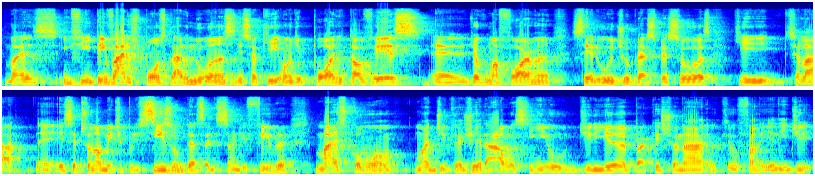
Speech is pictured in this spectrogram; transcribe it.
Mas, enfim, tem vários pontos, claro, nuances nisso aqui, onde pode talvez, é, de alguma forma, ser útil para as pessoas que, sei lá, é, excepcionalmente precisam dessa adição de fibra. Mas, como uma dica geral, assim, eu diria para questionar o que eu falei ali de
